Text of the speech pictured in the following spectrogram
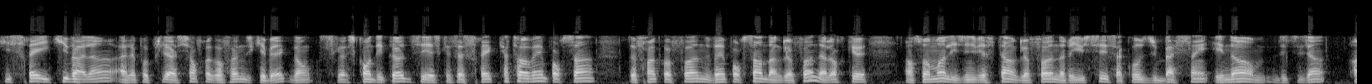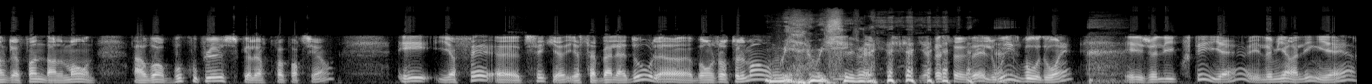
qui serait équivalent à la population francophone du Québec. Donc, ce qu'on décode, c'est est-ce que ce serait 80% de francophones, 20% d'anglophones, alors que en ce moment, les universités anglophones réussissent à cause du bassin énorme d'étudiants anglophones dans le monde à avoir beaucoup plus que leur proportion. Et il a fait, euh, tu sais qu'il y, a sa balado, là, Bonjour tout le monde. Oui, oui, c'est vrai. il recevait Louise Baudouin, et je l'ai écouté hier, il l'a mis en ligne hier,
